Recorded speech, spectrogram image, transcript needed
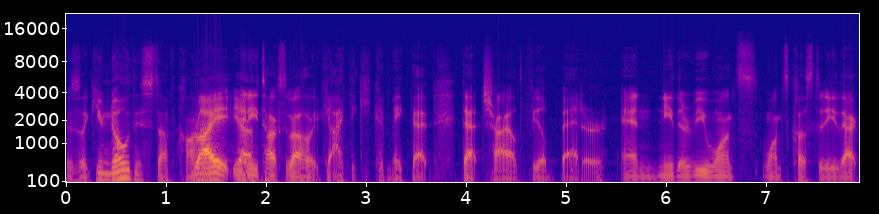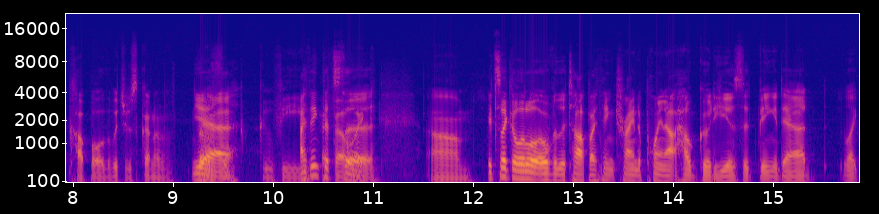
is like, you know this stuff, Connor. Right, yeah. And he talks about like, I think he could make that that child feel better, and neither of you wants wants custody. That couple, which was kind of that was, Yeah. like, goofy. I think that's felt the. like. Um, It's like a little over the top. I think trying to point out how good he is at being a dad. Like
